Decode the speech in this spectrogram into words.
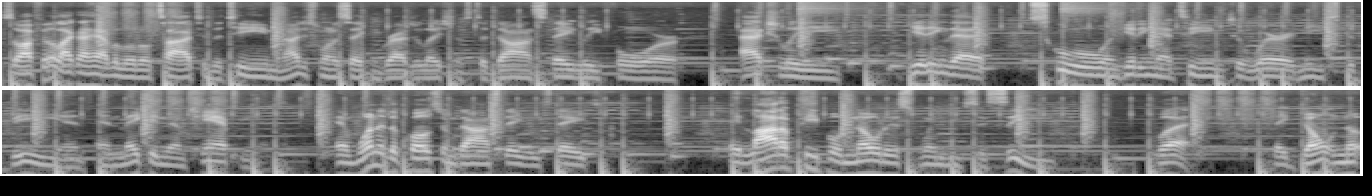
So I feel like I have a little tie to the team, and I just want to say congratulations to Dawn Staley for actually getting that school and getting that team to where it needs to be and, and making them champions. And one of the quotes from Dawn Staley states, a lot of people notice when you succeed, but they don't know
